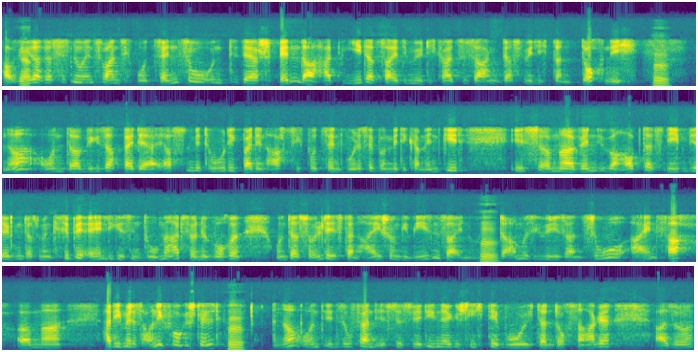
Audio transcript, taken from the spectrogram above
Aber wie ja. gesagt, das ist nur in 20 Prozent so und der Spender hat jederzeit die Möglichkeit zu sagen, das will ich dann doch nicht. Hm. Na, und äh, wie gesagt, bei der ersten Methodik, bei den 80 Prozent, wo das über Medikament geht, ist, ähm, wenn überhaupt als Nebenwirkung, dass man grippeähnliche Symptome hat für eine Woche und das sollte es dann eigentlich schon gewesen sein. Und hm. da muss ich wirklich sagen, so einfach ähm, hatte ich mir das auch nicht vorgestellt. Hm. Ne? Und insofern ist es wirklich eine Geschichte, wo ich dann doch sage, also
